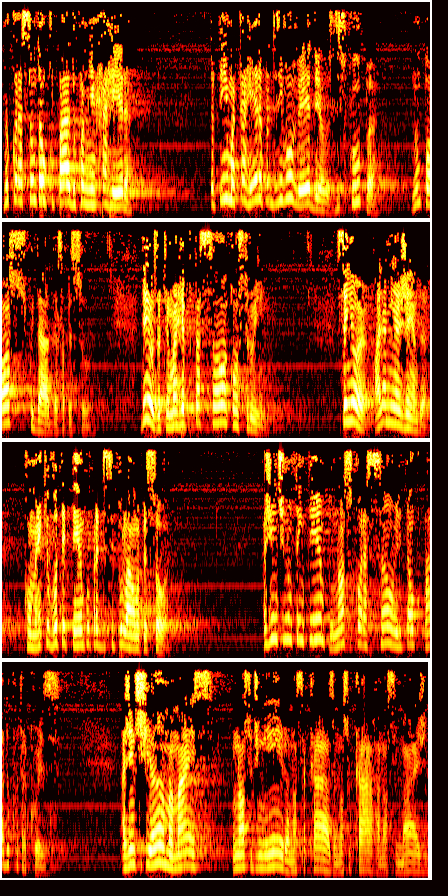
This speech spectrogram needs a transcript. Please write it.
Meu coração está ocupado com a minha carreira. Eu tenho uma carreira para desenvolver, Deus. Desculpa. Não posso cuidar dessa pessoa. Deus, eu tenho uma reputação a construir. Senhor, olha a minha agenda. Como é que eu vou ter tempo para discipular uma pessoa? A gente não tem tempo, nosso coração ele está ocupado com outra coisa. A gente ama mais o nosso dinheiro, a nossa casa, o nosso carro, a nossa imagem,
